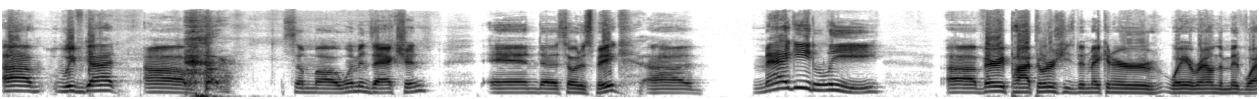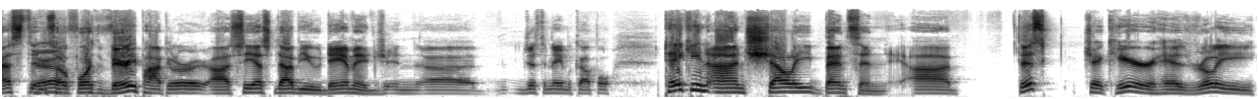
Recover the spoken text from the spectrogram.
Um, we've got um, some uh, women's action, and uh, so to speak. Uh, Maggie Lee, uh, very popular. She's been making her way around the Midwest and Yeah. so forth. Very popular. Uh, CSW, Damage, and uh, just to name a couple. Taking on Shelly Benson. Uh, this chick here has really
